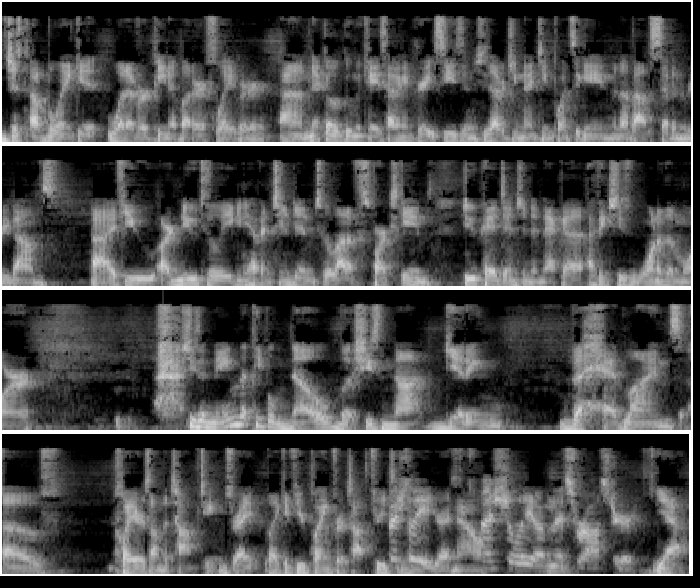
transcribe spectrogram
just a blanket whatever peanut butter flavor. Um, Nneka Ogwumike is having a great season. She's averaging 19 points a game and about seven rebounds. Uh, if you are new to the league and you haven't tuned in to a lot of Sparks games, do pay attention to Nneka. I think she's one of the more she's a name that people know, but she's not getting the headlines of players on the top teams, right? Like if you're playing for a top three team in the league right now. especially on this roster. Yeah.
